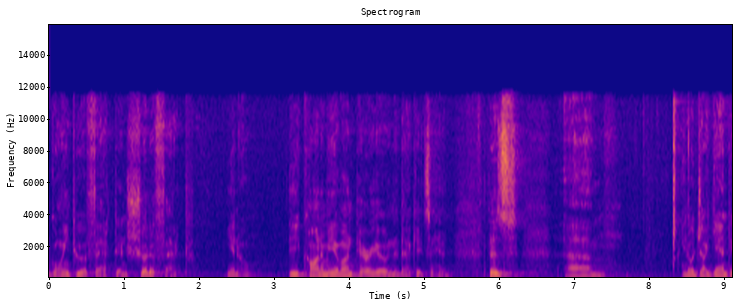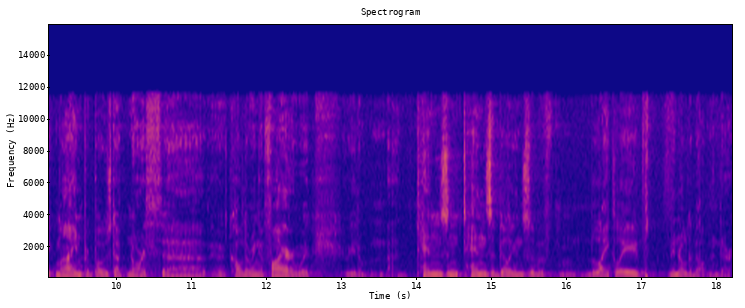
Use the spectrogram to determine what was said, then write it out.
going to affect and should affect, you know, the economy of Ontario in the decades ahead. There's, um, you know, a gigantic mine proposed up north uh, called the Ring of Fire, with you know tens and tens of billions of likely mineral development there.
